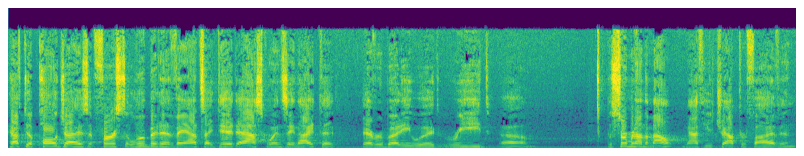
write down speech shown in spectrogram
have to apologize at first a little bit in advance. I did ask Wednesday night that everybody would read um, the Sermon on the Mount, Matthew chapter 5, and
